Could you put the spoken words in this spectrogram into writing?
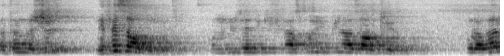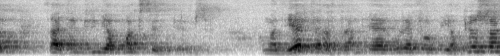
Vatandaşı nefes aldırıyor. Onun üzerindeki finansman yükünü azaltıyor. Buralar zaten bizim yapmak istediklerimiz. Ama diğer taraftan eğer bu reformu yapıyorsak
